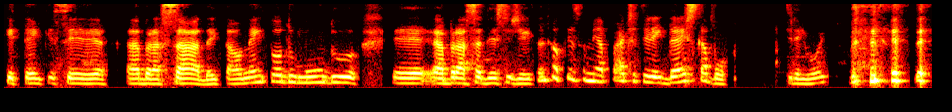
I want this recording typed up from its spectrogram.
que tem que ser abraçada e tal. Nem todo mundo é, abraça desse jeito. Então, eu fiz a minha parte, tirei 10, acabou. Tirei 8.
